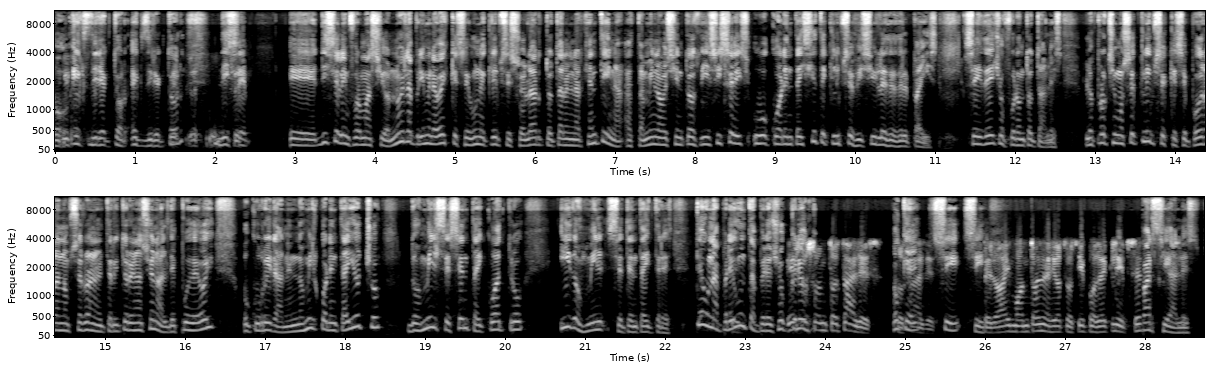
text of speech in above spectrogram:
o exdirector, exdirector. Dice, eh, dice la información, no es la primera vez que se ve un eclipse solar total en la Argentina. Hasta 1916 hubo 47 eclipses visibles desde el país. Seis de ellos fueron totales. Los próximos eclipses que se podrán observar en el territorio nacional después de hoy ocurrirán en 2048, 2064 y 2073. Te hago una pregunta, pero yo creo Esos son totales, Ok, totales. sí, sí. Pero hay montones de otros tipos de eclipses parciales.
